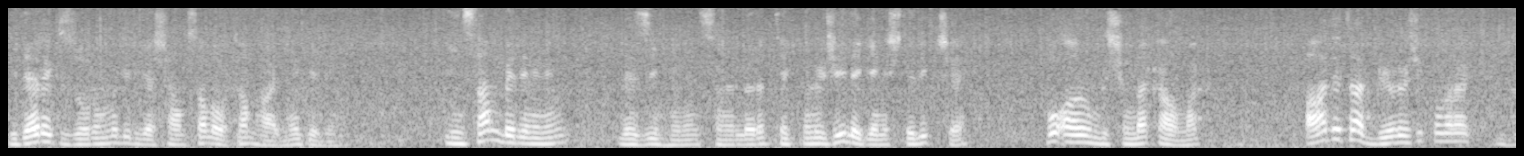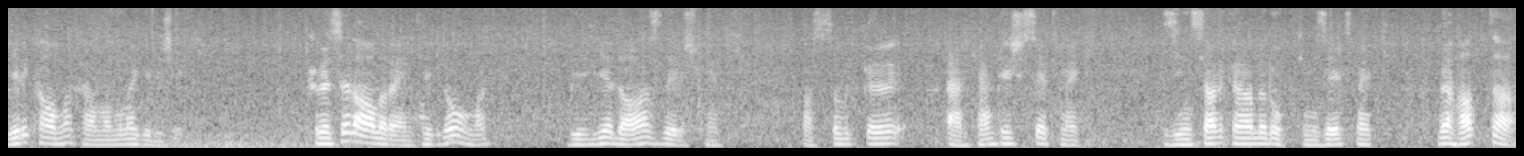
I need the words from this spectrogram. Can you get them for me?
giderek zorunlu bir yaşamsal ortam haline geliyor. İnsan bedeninin ve zihninin sınırları teknolojiyle genişledikçe bu ağın dışında kalmak adeta biyolojik olarak geri kalmak anlamına gelecek. Küresel ağlara entegre olmak, bilgiye daha hızlı erişmek, hastalıkları erken teşhis etmek, zihinsel kararları optimize etmek ve hatta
